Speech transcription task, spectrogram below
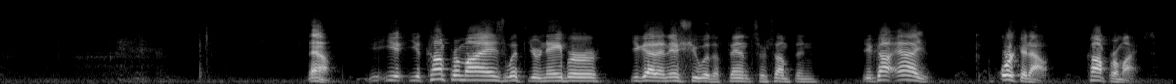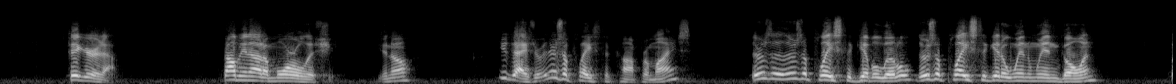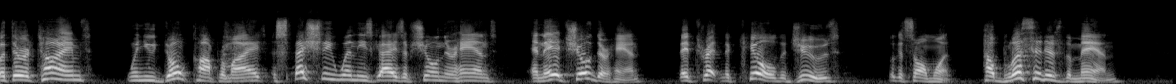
Now, you, you compromise with your neighbor, you got an issue with a fence or something, you got, eh, work it out. Compromise. Figure it out. Probably not a moral issue, you know? You guys are, there's a place to compromise. There's a, there's a place to give a little. There's a place to get a win-win going. But there are times when you don't compromise, especially when these guys have shown their hands, and they had showed their hand. They threatened to kill the Jews. Look at Psalm 1. How blessed is the man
